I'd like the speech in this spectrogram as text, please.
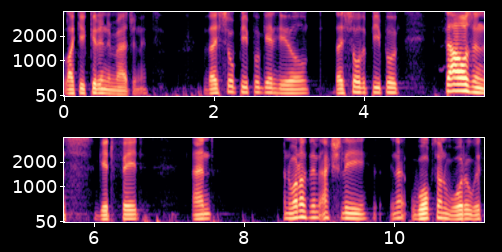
like you couldn't imagine it. They saw people get healed. They saw the people, thousands get fed, and and one of them actually, you know, walked on water with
